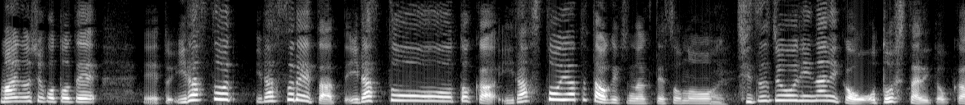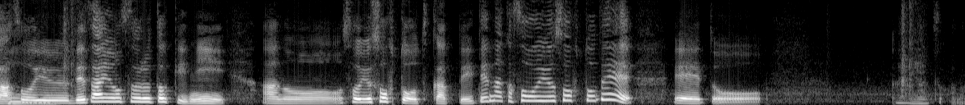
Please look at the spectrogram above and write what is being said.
前の仕事で、えー、とイラストイラストレーターってイラストとかイラストをやってたわけじゃなくてその、はい。地図上に何かを落としたりとか、うん。そういうデザインをする時にあのそういうソフトを使っていてなんかそういうソフトでえっ、となんつうかな、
